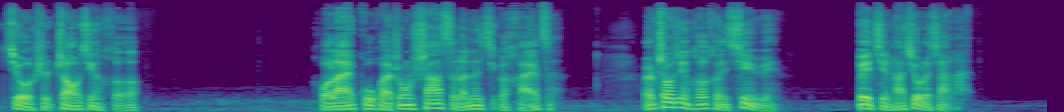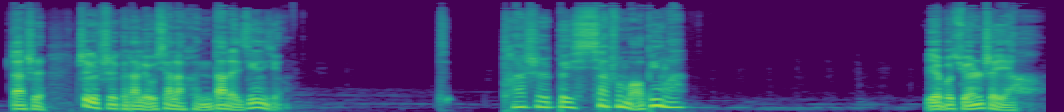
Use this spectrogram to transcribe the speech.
就是赵静和。后来顾怀忠杀死了那几个孩子，而赵静和很幸运，被警察救了下来。但是这个事给他留下了很大的阴影。他他是被吓出毛病了？也不全是这样，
